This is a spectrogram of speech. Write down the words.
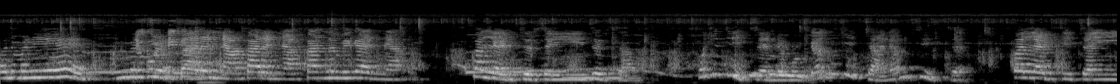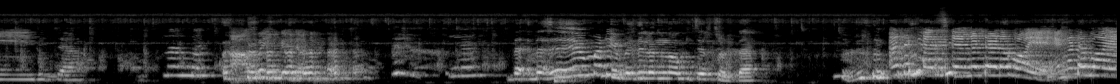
പൊന്നുമണിയേ കുട്ടി കരഞ്ഞ കരഞ്ഞ കണ്ണമ്പി കരഞ്ഞ. കല്ലടിച്ചിരിച്ച ഈ ചിരിച്ച. ഒന്ന് ചിരിച്ച എന്റെ കുട്ടി ഒന്ന് ചിരിച്ചാനെ ഒന്ന് ചിരിച്ച. കല്ലടിച്ചിരിച്ച ഈ ചിരിച്ച. ആ മണി ഇതിലൊന്ന് നോക്കി ചെറിച്ചു കൊടുത്ത. പോയേ? എങ്ങോട്ടാ പോയേ?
